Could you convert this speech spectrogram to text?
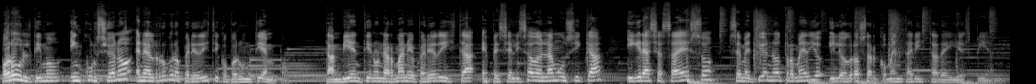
Por último, incursionó en el rubro periodístico por un tiempo. También tiene un hermano periodista especializado en la música y gracias a eso se metió en otro medio y logró ser comentarista de ESPN.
